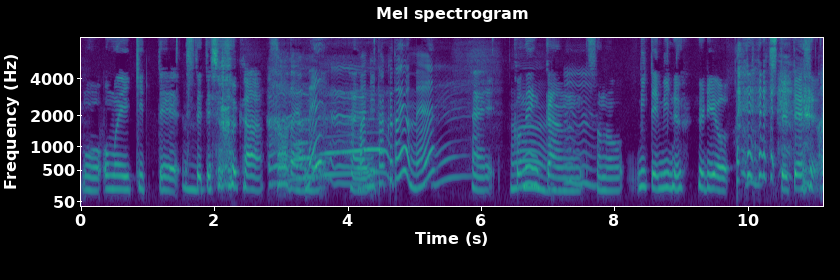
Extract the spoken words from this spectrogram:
もう思い切って捨ててしまうか、そうだよね、はいまあ二択だよね、はい、うん5年間、その見て見ぬふりをしてて。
